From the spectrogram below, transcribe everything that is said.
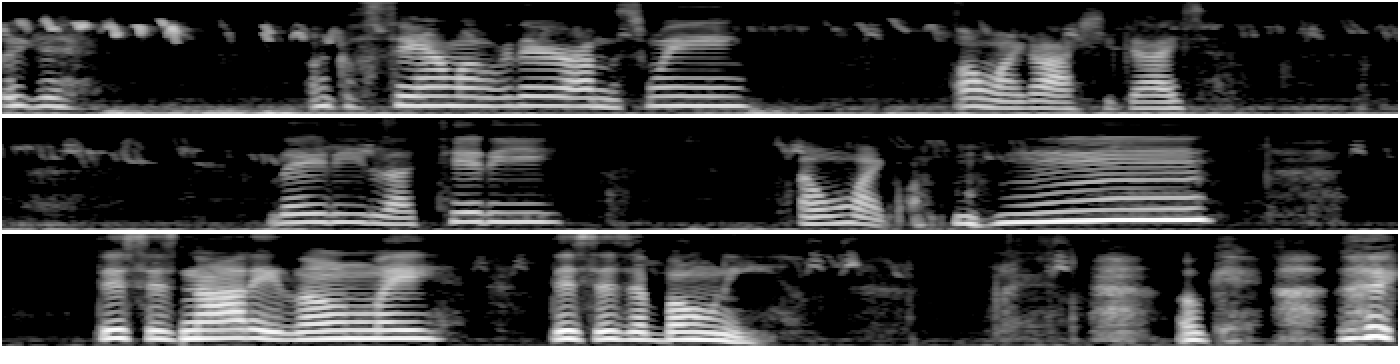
look at Uncle Sam over there on the swing. Oh my gosh, you guys. Lady La Titty. Oh my god. Mm -hmm. This is not a lonely, this is a bony. Okay, look,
